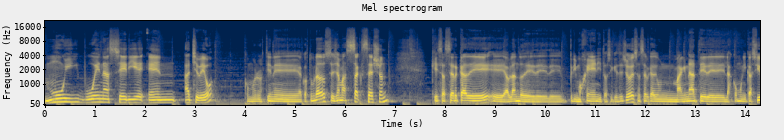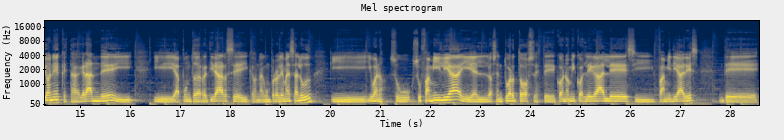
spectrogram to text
Muy buena serie en HBO, como nos tiene acostumbrados. Se llama Succession, que es acerca de, eh, hablando de, de- de primogénitos y qué sé yo, es acerca de un magnate de las comunicaciones que está grande y, y a punto de retirarse y con algún problema de salud. Y, bueno, su, su familia y los entuertos este, económicos, legales y familiares de,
